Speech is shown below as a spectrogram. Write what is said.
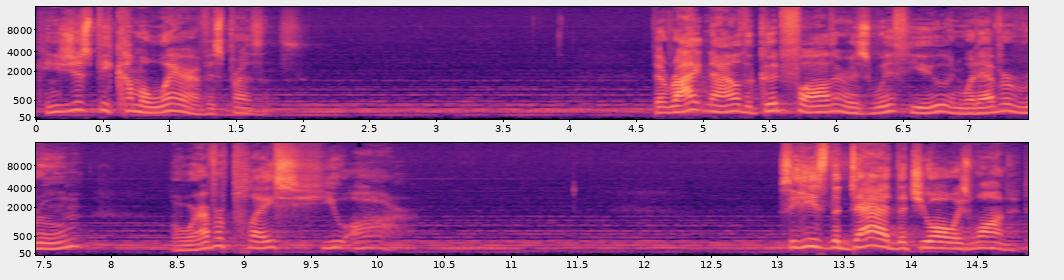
can you just become aware of his presence? That right now, the good father is with you in whatever room or wherever place you are. See, he's the dad that you always wanted.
